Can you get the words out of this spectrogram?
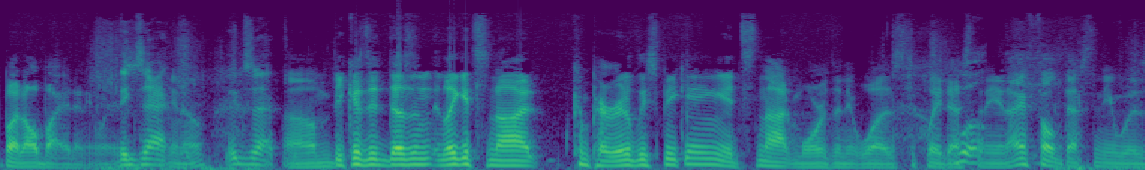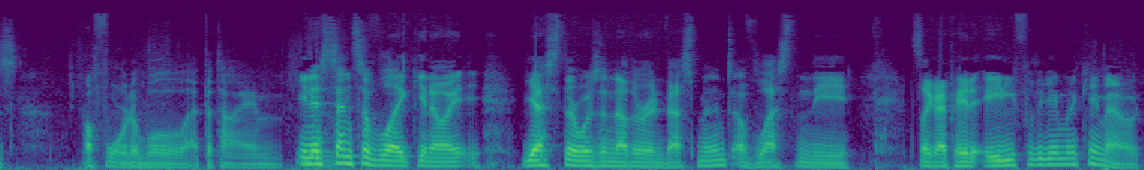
but I'll buy it anyways. exactly. You know. Exactly. Um, because it doesn't like it's not comparatively speaking, it's not more than it was to play Destiny, and I felt Destiny was affordable at the time in a sense of like you know it- yes there was another investment of less than the it's like I paid 80 for the game when it came out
